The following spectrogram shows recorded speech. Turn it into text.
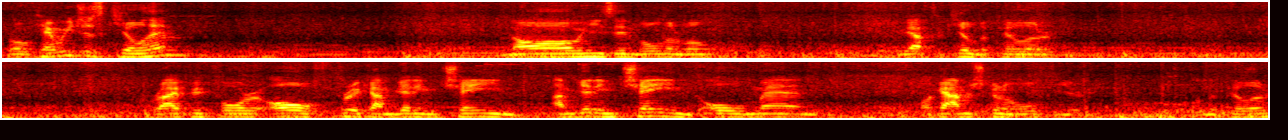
Bro, can we just kill him? No, he's invulnerable. We have to kill the pillar. Right before... Oh, frick, I'm getting chained. I'm getting chained. Oh, man. Okay, I'm just gonna ult here. On the pillar.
